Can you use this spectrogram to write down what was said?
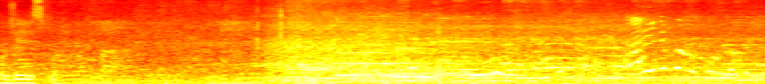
Kocaeli Spor. Thank you.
